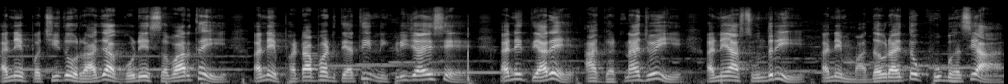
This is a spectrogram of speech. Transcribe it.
અને પછી તો રાજા ઘોડે સવાર થઈ અને ફટાફટ ત્યાંથી નીકળી જાય છે. અને ત્યારે આ ઘટના જોઈ અને આ સુંદરી અને માધવરાય તો ખૂબ હસ્યા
